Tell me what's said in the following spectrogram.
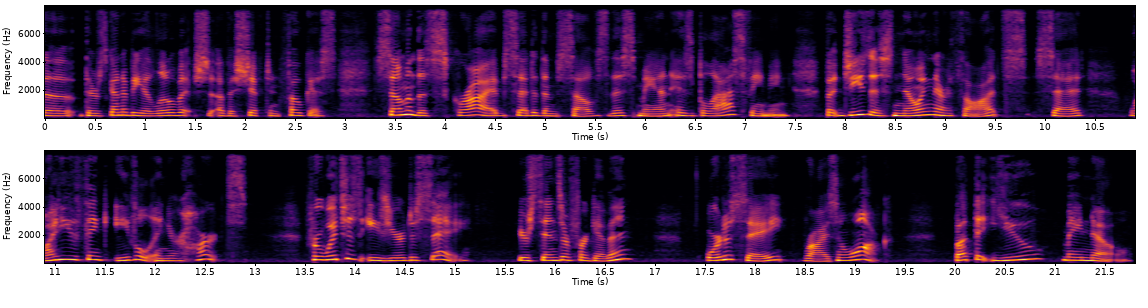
the there's going to be a little bit of a shift in focus. Some of the scribes said to themselves this man is blaspheming. But Jesus knowing their thoughts said why do you think evil in your hearts? For which is easier to say your sins are forgiven or to say rise and walk? But that you may know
